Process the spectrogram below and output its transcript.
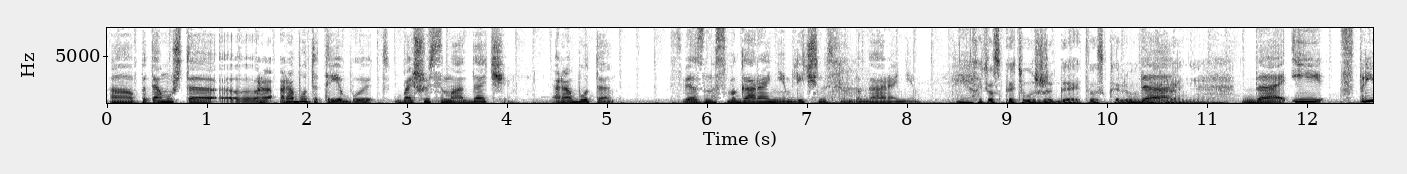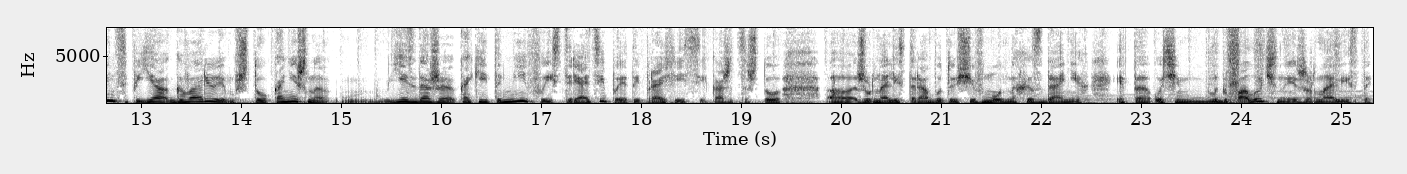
А, потому что э, работа требует большой самоотдачи, работа связана с выгоранием, личностным выгоранием – я хотел сказать, выжигает, вы сказали, выгорание. Да, да. И, в принципе, я говорю им, что, конечно, есть даже какие-то мифы и стереотипы этой профессии. Кажется, что э, журналисты, работающие в модных изданиях, это очень благополучные журналисты.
